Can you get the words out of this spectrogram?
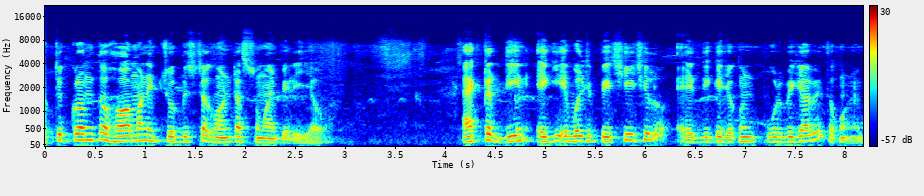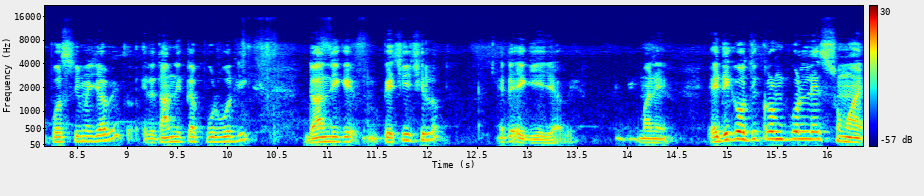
অতিক্রান্ত হওয়া মানে চব্বিশটা ঘণ্টার সময় পেরিয়ে যাওয়া। একটা দিন এগিয়ে বলছে পেছিয়ে ছিল, এদিকে যখন পূর্বে যাবে তখন পশ্চিমে যাবে, তো এটা ডান দিকটা পূর্ব দিক, ডান দিকে পেছিয়ে ছিল, এটা এগিয়ে যাবে। মানে এদিকে অতিক্রম করলে সময়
